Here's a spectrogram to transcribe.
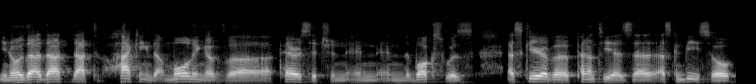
you know that that that hacking, that mauling of uh, Perisic in, in, in the box was as clear of a penalty as uh, as can be. So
